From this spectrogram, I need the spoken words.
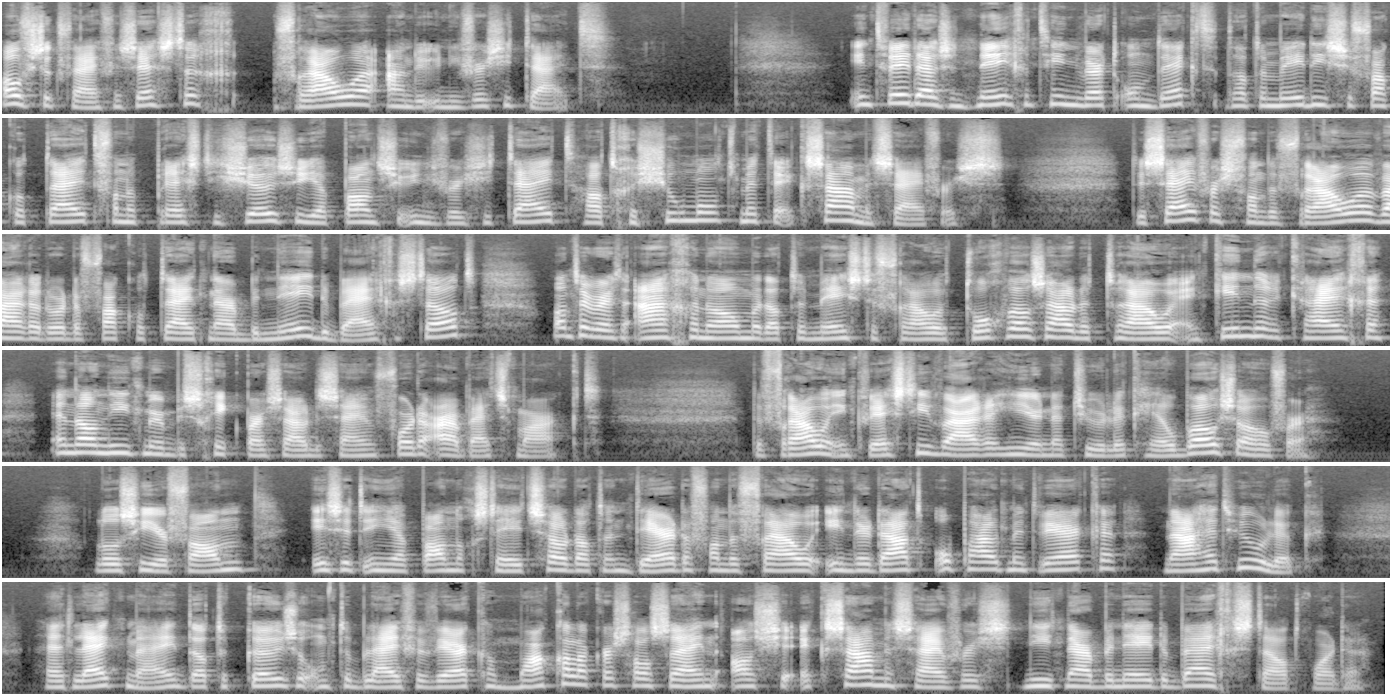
Hoofdstuk 65 Vrouwen aan de universiteit. In 2019 werd ontdekt dat de medische faculteit van een prestigieuze Japanse universiteit had gesjoemeld met de examencijfers. De cijfers van de vrouwen waren door de faculteit naar beneden bijgesteld, want er werd aangenomen dat de meeste vrouwen toch wel zouden trouwen en kinderen krijgen en dan niet meer beschikbaar zouden zijn voor de arbeidsmarkt. De vrouwen in kwestie waren hier natuurlijk heel boos over. Los hiervan is het in Japan nog steeds zo dat een derde van de vrouwen inderdaad ophoudt met werken na het huwelijk. Het lijkt mij dat de keuze om te blijven werken makkelijker zal zijn als je examencijfers niet naar beneden bijgesteld worden.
